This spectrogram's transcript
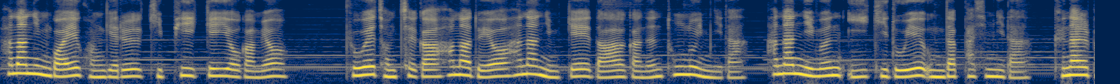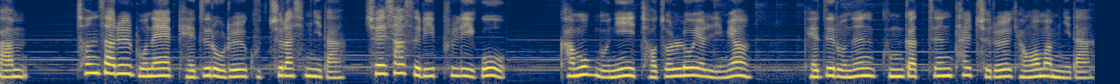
하나님과의 관계를 깊이 있게 이어가며 교회 전체가 하나 되어 하나님께 나아가는 통로입니다. 하나님은 이 기도에 응답하십니다. 그날 밤 천사를 보내 베드로를 구출하십니다. 쇠사슬이 풀리고 감옥 문이 저절로 열리면 베드로는 꿈 같은 탈출을 경험합니다.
